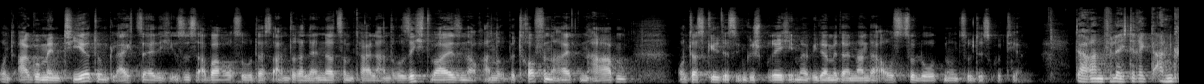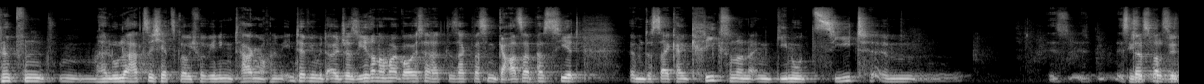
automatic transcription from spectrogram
und argumentiert. Und gleichzeitig ist es aber auch so, dass andere Länder zum Teil andere Sichtweisen, auch andere Betroffenheiten haben. Und das gilt es im Gespräch immer wieder miteinander auszuloten und zu diskutieren. Daran vielleicht direkt anknüpfend. Herr Lula hat sich jetzt, glaube ich, vor wenigen Tagen auch in einem Interview mit Al Jazeera nochmal geäußert, hat gesagt, was in Gaza passiert, ähm, das sei kein Krieg, sondern ein Genozid. Ähm, ist, ist diese, das, Posi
